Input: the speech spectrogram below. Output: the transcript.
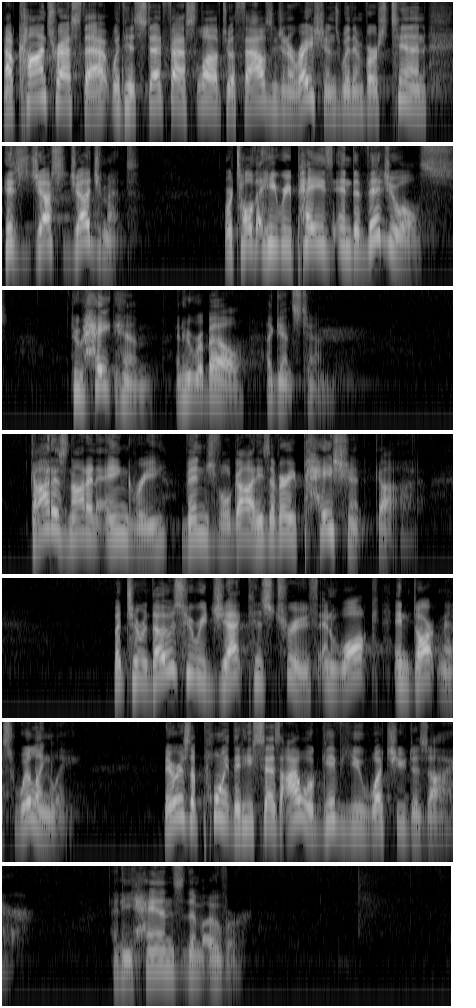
Now, contrast that with his steadfast love to a thousand generations with, in verse 10, his just judgment. We're told that he repays individuals who hate him and who rebel against him. God is not an angry, vengeful God, he's a very patient God. But to those who reject his truth and walk in darkness willingly, there is a point that he says, I will give you what you desire. And he hands them over.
